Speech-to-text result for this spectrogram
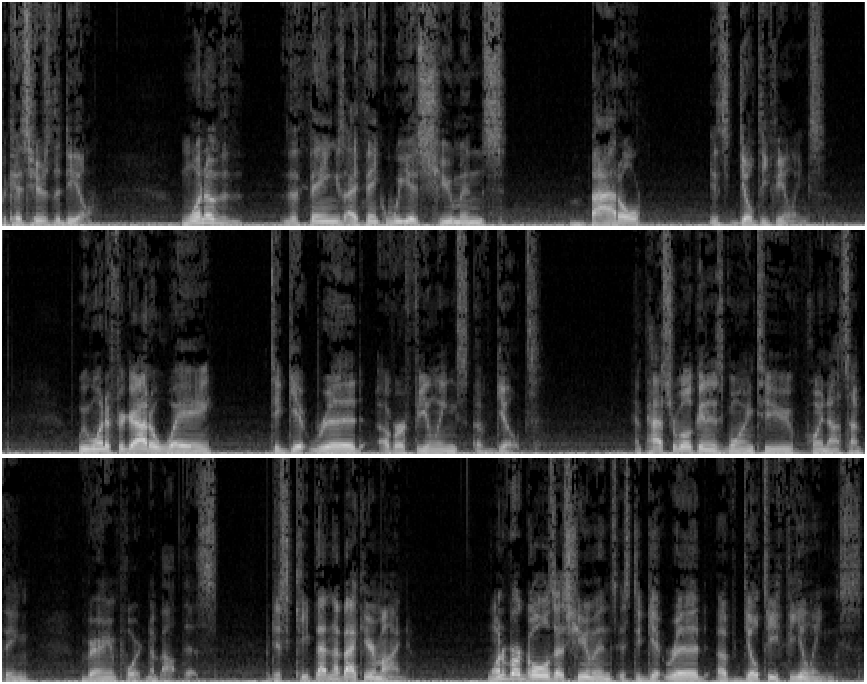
Because here's the deal one of the things I think we as humans battle is guilty feelings. We want to figure out a way to get rid of our feelings of guilt. And Pastor Wilken is going to point out something very important about this. But just keep that in the back of your mind. One of our goals as humans is to get rid of guilty feelings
